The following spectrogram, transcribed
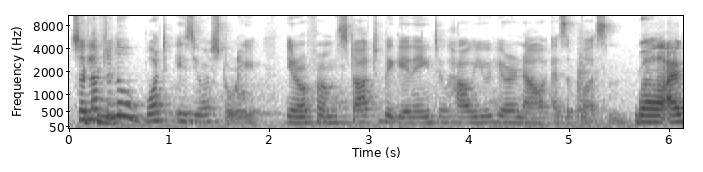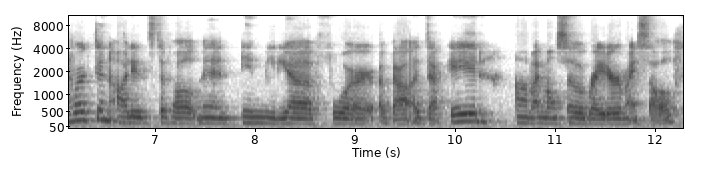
So I'd love mm-hmm. to know what is your story, you know, from start to beginning to how you're here now as a person. Well, I've worked in audience development in media for about a decade. Um, I'm also a writer myself.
